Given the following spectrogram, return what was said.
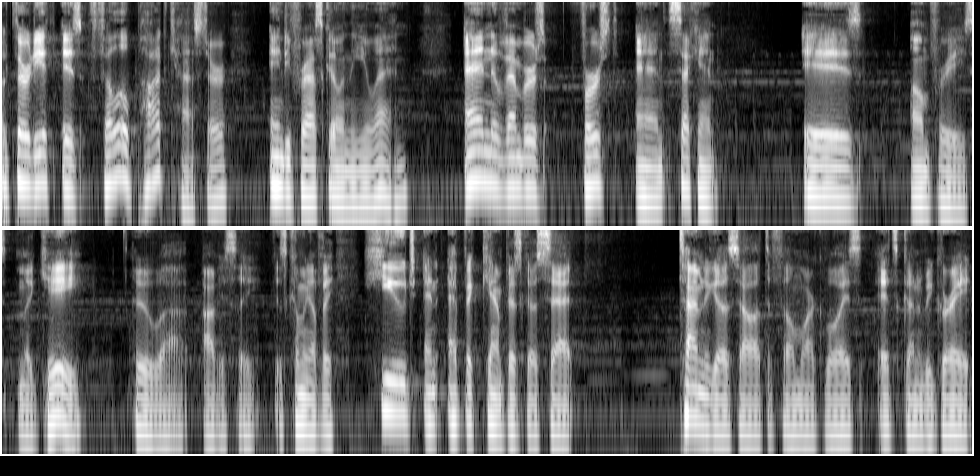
October 30th is fellow podcaster Andy Frasco in the UN. And November's 1st and 2nd is Umphrey's McGee, who uh, obviously is coming off a huge and epic Camp Bisco set. Time to go sell out the Fillmore, boys. It's going to be great.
